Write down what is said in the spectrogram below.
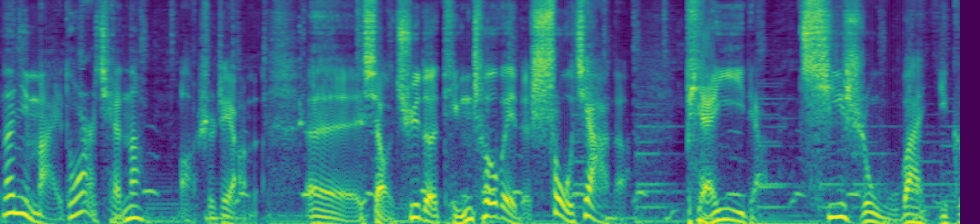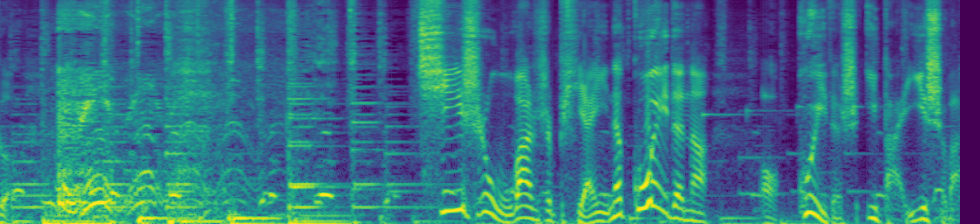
那你买多少钱呢？啊，是这样的，呃，小区的停车位的售价呢，便宜一点，七十五万一个，七十五万是便宜，那贵的呢？哦，贵的是一百一十万。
